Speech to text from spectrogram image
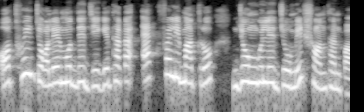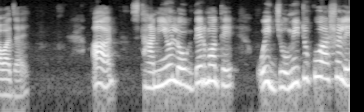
অথই জলের মধ্যে জেগে থাকা এক ফালি মাত্র জঙ্গলের জমির সন্ধান পাওয়া যায়। আর স্থানীয় লোকদের মতে ওই জমিটুকু আসলে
